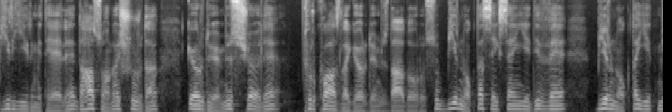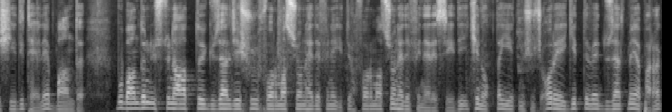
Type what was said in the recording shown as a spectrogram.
1.20 TL. Daha sonra şurada gördüğümüz şöyle turkuazla gördüğümüz daha doğrusu 1.87 ve 1.77 TL bandı. Bu bandın üstüne attığı güzelce şu formasyon hedefine gitti. Formasyon hedefi neresiydi? 2.73. Oraya gitti ve düzeltme yaparak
